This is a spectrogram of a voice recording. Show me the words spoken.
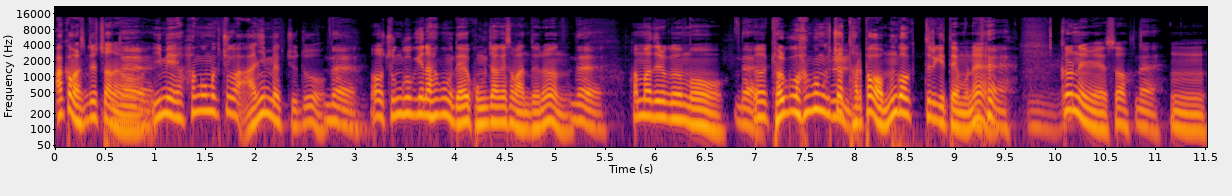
아까 말씀드렸잖아요. 네. 이미 한국 맥주가 아닌 맥주도 네. 어 중국이나 한국 내 공장에서 만드는 네. 한마디로 그뭐 네. 결국 한국 맥주와 음. 다를 바가 없는 것들이기 때문에 네. 그런 의미에서 네. 음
